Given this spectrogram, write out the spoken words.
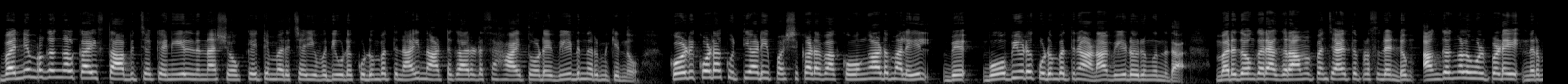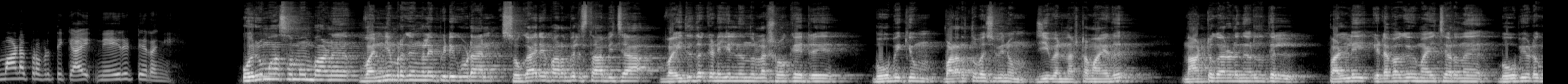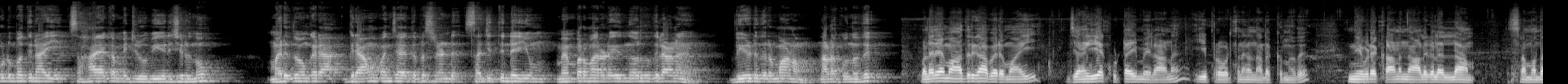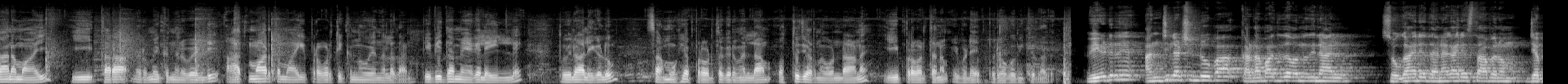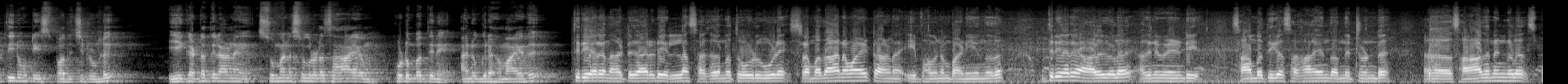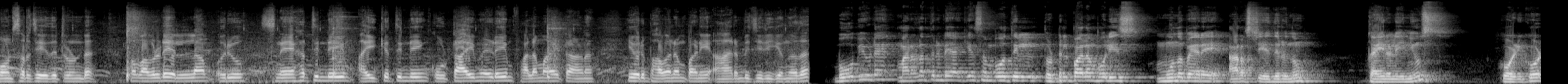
വന്യമൃഗങ്ങൾക്കായി സ്ഥാപിച്ച കെണിയിൽ നിന്ന് ഷോക്കേറ്റ് മരിച്ച യുവതിയുടെ കുടുംബത്തിനായി നാട്ടുകാരുടെ സഹായത്തോടെ വീട് നിർമ്മിക്കുന്നു. കോഴിക്കോട് കുറ്റ്യാടി പശുക്കടവ കോങ്ങാട് മലയിൽ ബോബിയുടെ കുടുംബത്തിനാണ് വീടൊരുങ്ങുന്നത്. മരുതോങ്കര ഗ്രാമപഞ്ചായത്ത് പ്രസിഡന്റും അംഗങ്ങളും ഉൾപ്പെടെ നിർമ്മാണ പ്രവൃത്തിക്കായി നേരിട്ടിറങ്ങി. ഒരു മാസം മുമ്പാണ് വന്യമൃഗങ്ങളെ പിടികൂടാൻ സ്വകാര്യ പറമ്പിൽ സ്ഥാപിച്ച വൈദ്യുത കെണിയിൽ നിന്നുള്ള ഷോക്കേറ്റ് ബോബിക്കും വളർത്തുപശുവിനും ജീവൻ നഷ്ടമായത്. നാട്ടുകാരുടെ നേതൃത്വത്തിൽ പള്ളി ഇടവകയുമായി ചേർന്ന് ബോബിയുടെ കുടുംബത്തിനായി സഹായ കമ്മിറ്റി രൂപീകരിച്ചിരുന്നു. മരുതോങ്കര ഗ്രാമപഞ്ചായത്ത് പ്രസിഡന്റ് സജിത്തിന്റെയും മെമ്പർമാരുടെയും നേതൃത്വത്തിലാണ് വീട് നിർമ്മാണം നടക്കുന്നത്. വളരെ മാതൃകാപരമായി ജനകീയ കൂട്ടായ്മയിലാണ് ഈ പ്രവർത്തനങ്ങൾ നടക്കുന്നത്. ഇന്നിവിടെ കാണുന്ന ആളുകളെല്ലാം ശ്രമദാനമായി ഈ തറ നിർമ്മിക്കുന്നതിന് വേണ്ടി ആത്മാർത്ഥമായി പ്രവർത്തിക്കുന്നു എന്നുള്ളതാണ്. വിവിധ മേഖലയിലെ തൊഴിലാളികളും സാമൂഹ്യ പ്രവർത്തകരുമെല്ലാം ഒത്തുചേർന്നുകൊണ്ടാണ് ഈ പ്രവർത്തനം ഇവിടെ പുരോഗമിക്കുന്നത്. വീടിന് അഞ്ച് ലക്ഷം രൂപ കടബാധ്യത വന്നതിനാൽ സ്വകാര്യ ധനകാര്യ സ്ഥാപനം ജപ്തി നോട്ടീസ് പതിച്ചിട്ടുണ്ട്. ഈ ഘട്ടത്തിലാണ് സുമനസ്സുകളുടെ സഹായം കുടുംബത്തിന് അനുഗ്രഹമായത്. ഒത്തിരിയേറെ നാട്ടുകാരുടെ എല്ലാം സഹകരണത്തോടുകൂടെ ശ്രമദാനമായിട്ടാണ് ഈ ഭവനം പണിയുന്നത്. ഒത്തിരിയേറെ ആളുകൾ അതിനുവേണ്ടി സാമ്പത്തിക സഹായം തന്നിട്ടുണ്ട്. സാധനങ്ങൾ സ്പോൺസർ ചെയ്തിട്ടുണ്ട്. അപ്പം അവരുടെ എല്ലാം ഒരു സ്നേഹത്തിന്റെയും ഐക്യത്തിന്റെയും കൂട്ടായ്മയുടെയും ഫലമായിട്ടാണ് ഈ ഒരു ഭവനം പണി ആരംഭിച്ചിരിക്കുന്നത്. ബോബിയുടെ മരണത്തിനിടയാക്കിയ സംഭവത്തിൽ തൊട്ടിൽപ്പാലം പോലീസ് മൂന്ന് പേരെ അറസ്റ്റ് ചെയ്തിരുന്നു. കൈരളി ന്യൂസ് കോഴിക്കോട്.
